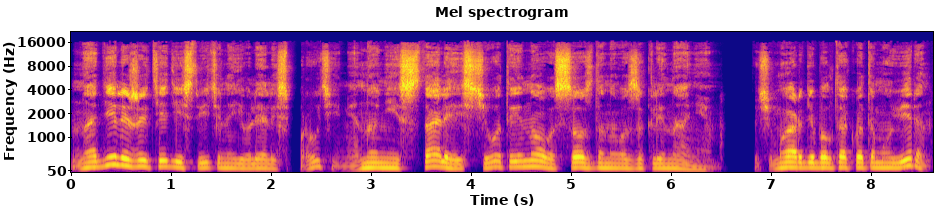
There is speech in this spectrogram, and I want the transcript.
На деле же те действительно являлись прутьями, но не из стали, а из чего-то иного, созданного заклинанием. Почему Арди был так в этом уверен?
